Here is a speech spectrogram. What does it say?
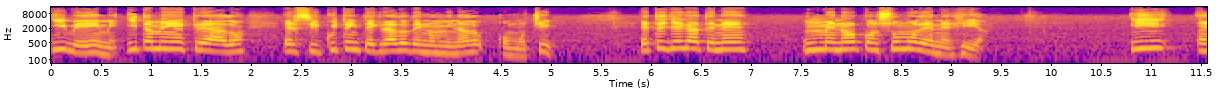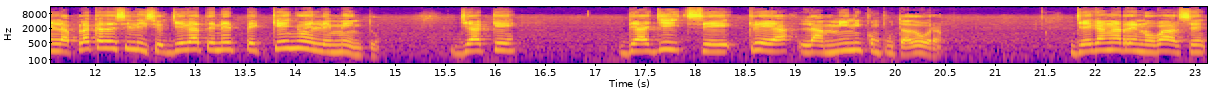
IBM y también es creado el circuito integrado denominado como chip. Este llega a tener un menor consumo de energía y en la placa de silicio llega a tener pequeños elementos ya que de allí se crea la mini computadora llegan a renovarse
